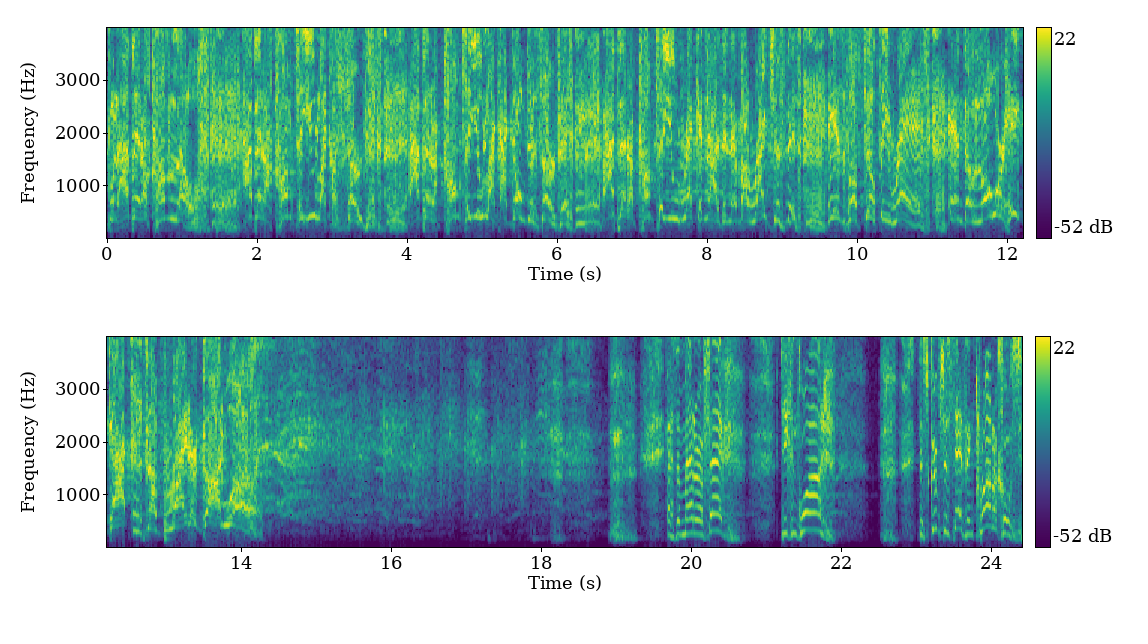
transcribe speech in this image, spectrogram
But I better come low. I better come to you like a servant. I better come to you like I don't deserve it. I better come to you recognizing that my righteousness is but filthy rags. And the lower he got, the brighter God was. As a matter of fact, Deacon Quad, the scripture says in Chronicles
